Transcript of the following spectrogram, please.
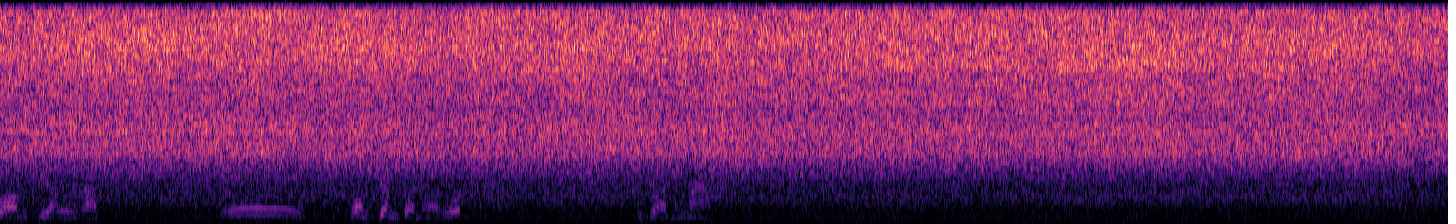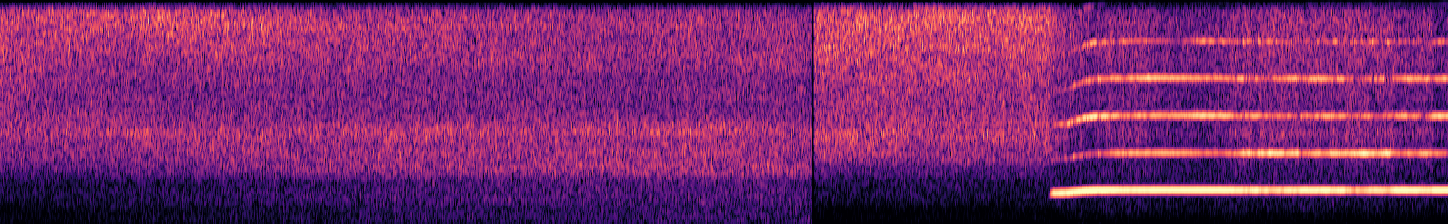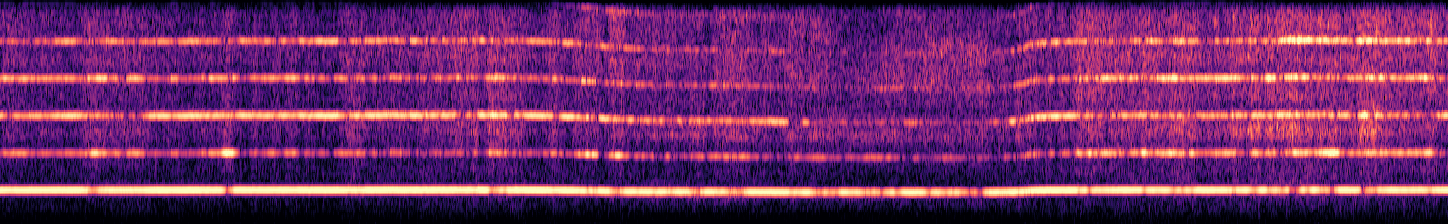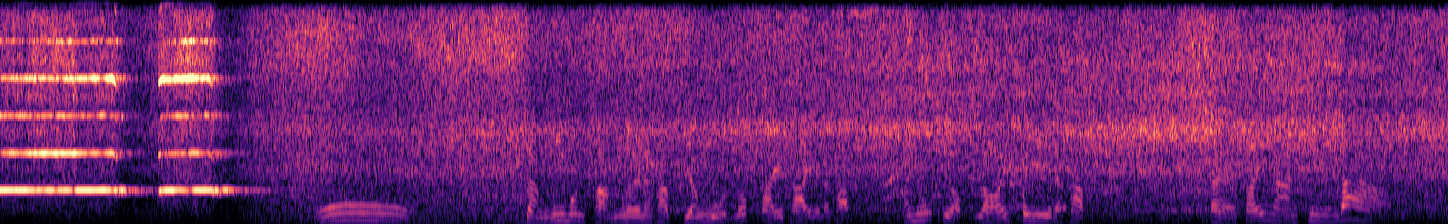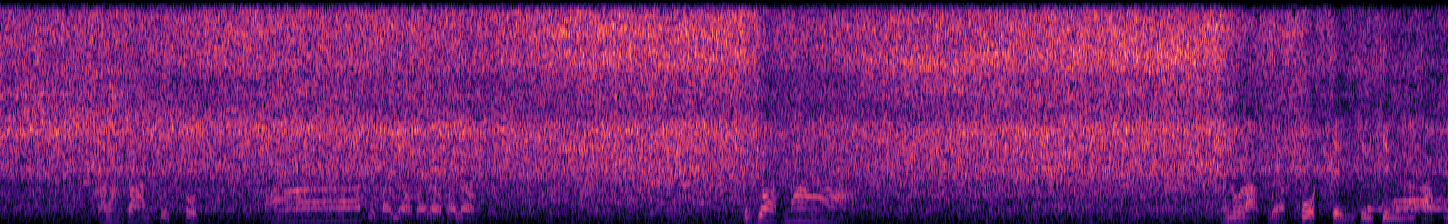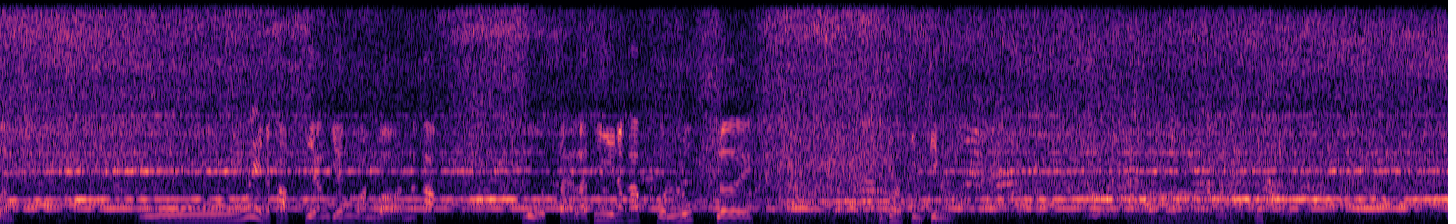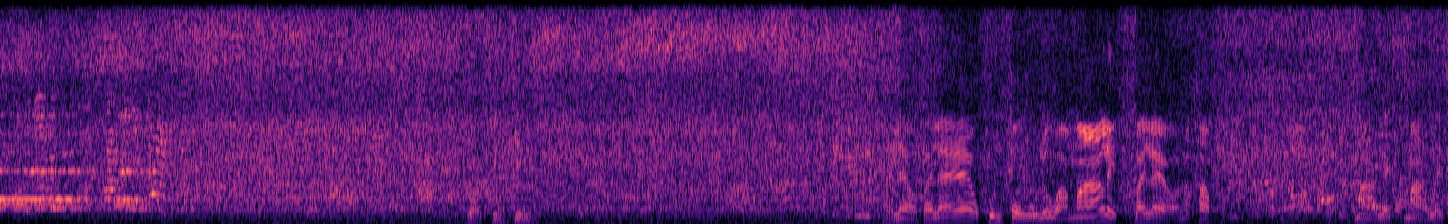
วอร์มเครื่องนะครับ โอ้ วอร์มเครื่องก่อนออกรถ สุดยอดมากๆ จังมีมนต์ขลังเลยนะครับ เสียงหวูดรถไฟไทยนะครับ อายุเกือบร้อยปีนะครับ แต่ใช้งานจริงได้อลังการสุดๆอ้าวไปแล้วไปแล้วไปแล้วสุดยอดมากอนุรักษ์แบบโคตรเจ๋งจริง ๆ นะครับเบิ่งโอ้ยนะครับ เสียงเย็นหวอนๆนะครับ โหแต่ละทีนะครับขนลุกเลย สุดยอดจริง ๆยอดจริงๆ ไปแล้วไปแล้วคุณปู่หรือว่าม้าเหล็กไปแล้วนะครับ มาเหล็กมาเหล็ก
